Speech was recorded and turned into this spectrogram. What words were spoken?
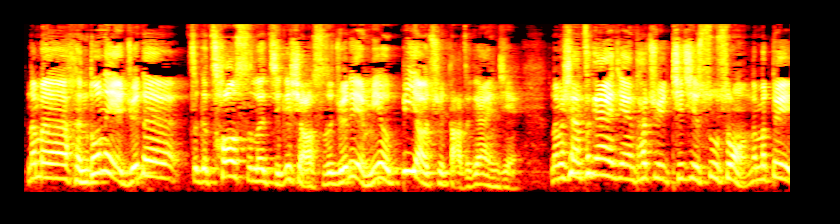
那么很多呢也觉得这个超时了几个小时，觉得也没有必要去打这个案件。那么像这个案件，他去提起诉讼，那么对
